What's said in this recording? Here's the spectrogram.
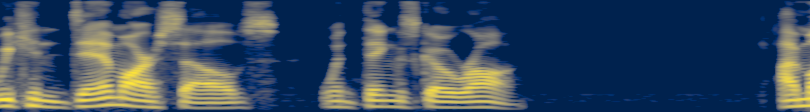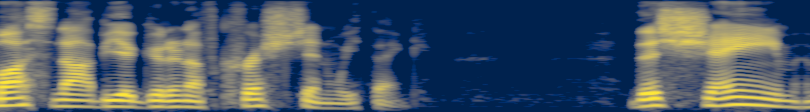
we condemn ourselves when things go wrong. I must not be a good enough Christian, we think. This shame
